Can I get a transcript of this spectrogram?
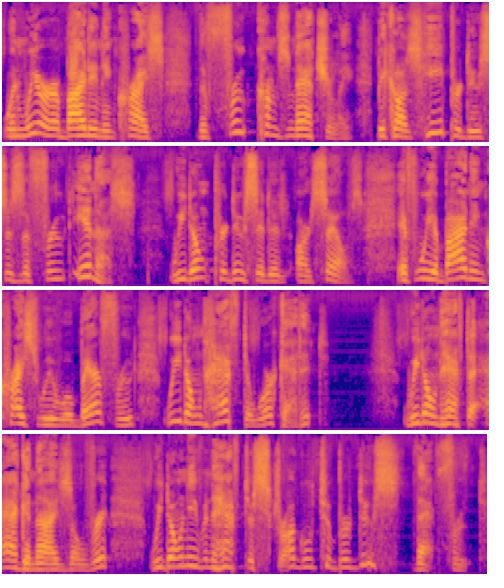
When we are abiding in Christ, the fruit comes naturally because He produces the fruit in us. We don't produce it ourselves. If we abide in Christ, we will bear fruit. We don't have to work at it. We don't have to agonize over it. We don't even have to struggle to produce that fruit.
